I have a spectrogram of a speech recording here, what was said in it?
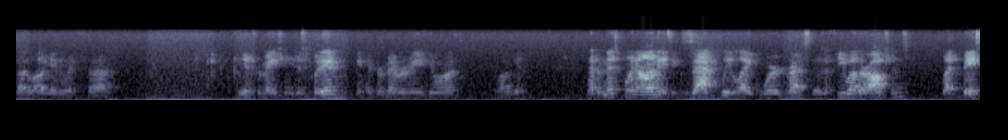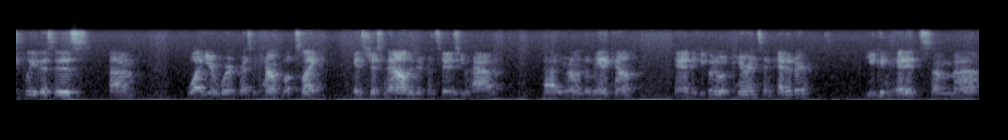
But log in with uh, the information you just put in. You can hit remember me if you want, log in. Now from this point on, it's exactly like WordPress. There's a few other options, but basically this is um, what your WordPress account looks like. It's just now the difference is you have uh, your own domain account. And if you go to Appearance and Editor, you can edit some uh,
